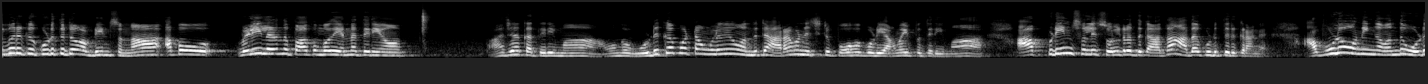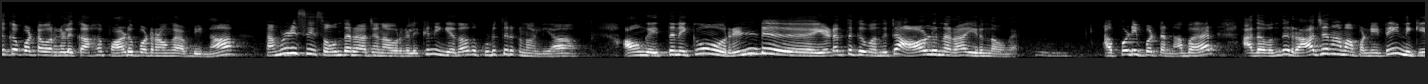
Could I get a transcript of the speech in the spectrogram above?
இவருக்கு கொடுத்துட்டோம் அப்படின்னு சொன்னா அப்போ வெளியில இருந்து பார்க்கும்போது என்ன தெரியும்? பாஜக தெரியுமா? அவங்க ஒடுக்கப்பட்டவங்களையும் வந்துட்டு அரவணைச்சிட்டு போகக்கூடிய அமைப்பு தெரியுமா? அப்படின்னு சொல்லி சொல்றதுக்காக தான் அதை கொடுத்துருக்குறாங்க. அவ்வளோ நீங்க வந்து ஒடுக்கப்பட்டவர்களுக்காக பாடுபடுறவங்க அப்படின்னா தமிழிசை சவுந்தரராஜன் அவர்களுக்கு நீங்க ஏதாவது கொடுத்துருக்கணும் இல்லையா? அவங்க இத்தனைக்கும் ரெண்டு இடத்துக்கு வந்துட்டு ஆளுநராக இருந்தவங்க. அப்படிப்பட்ட நபர் அதை வந்து ராஜினாமா பண்ணிட்டு இன்னைக்கு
